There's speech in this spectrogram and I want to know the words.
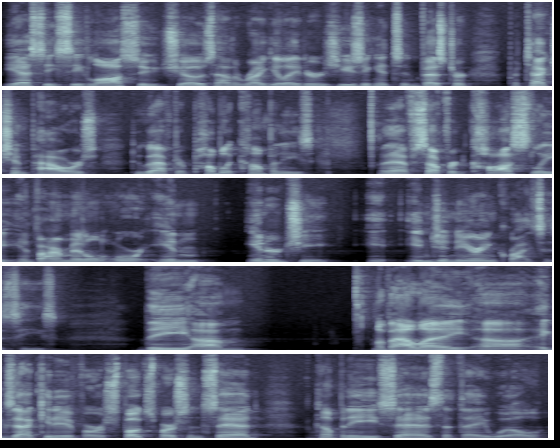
The SEC lawsuit shows how the regulator is using its investor protection powers to go after public companies that have suffered costly environmental or in energy engineering crises. The um, Vale uh, executive or spokesperson said the company says that they will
